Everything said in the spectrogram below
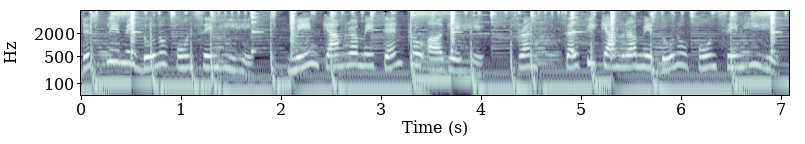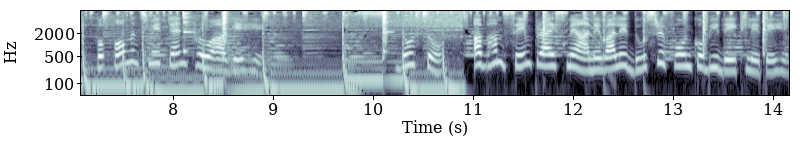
डिस्प्ले में दोनों फ़ोन सेम ही है। मेन कैमरा में 10 प्रो आगे है। फ्रंट सेल्फी कैमरा में दोनों फ़ोन सेम ही है। परफॉर्मेंस में 10 प्रो आगे है। दोस्तों, अब हम सेम प्राइस में आने वाले दूसरे फ़ोन को भी देख लेते हैं।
